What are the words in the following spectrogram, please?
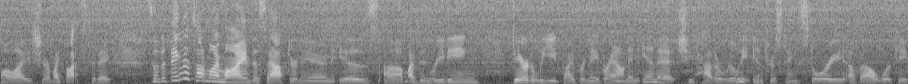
while I share my thoughts today. So the thing that's on my mind this afternoon is um, I've been reading Dare to Lead by Brene Brown, and in it she had a really interesting story about working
